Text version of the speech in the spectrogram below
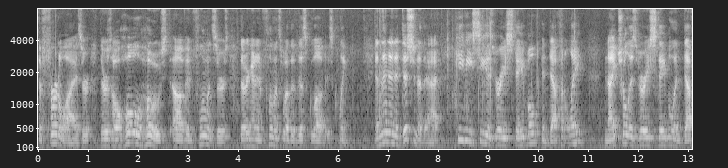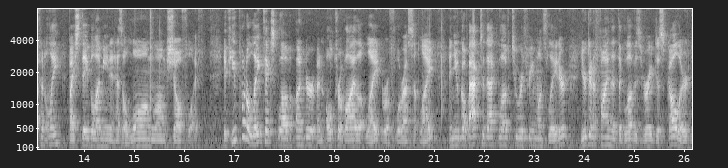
the fertilizer. There's a whole host of influencers that are going to influence whether this glove is clean. And then in addition to that, PVC is very stable indefinitely. Nitrile is very stable indefinitely. By stable, I mean it has a long, long shelf life. If you put a latex glove under an ultraviolet light or a fluorescent light, and you go back to that glove two or three months later, you're going to find that the glove is very discolored,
